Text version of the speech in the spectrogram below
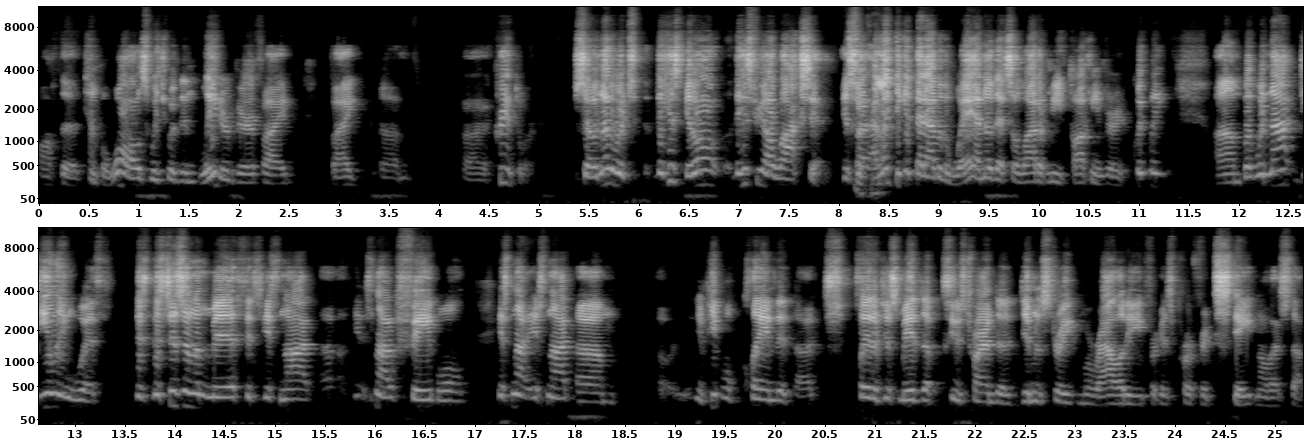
off the temple walls, which were then later verified by um, uh, Crantor. So, in other words, the, his, all, the history all locks in. And so, I like to get that out of the way. I know that's a lot of me talking very quickly, um, but we're not dealing with this. This isn't a myth. It's, it's not. Uh, it's not a fable. It's not. It's not. Um, you know, people claim that uh, Plato just made it up because he was trying to demonstrate morality for his perfect state and all that stuff.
